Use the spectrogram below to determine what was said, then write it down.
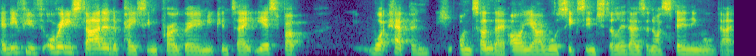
And if you've already started a pacing program, you can say, Yes, but what happened on Sunday? Oh, yeah, I wore six inch stilettos and I was standing all day.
